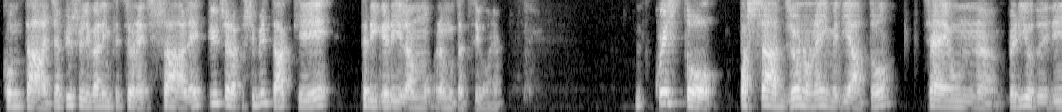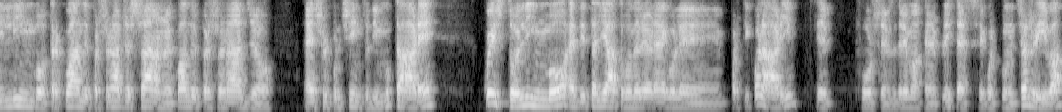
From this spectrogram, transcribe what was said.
contagia, più il suo livello di infezione sale, più c'è la possibilità che triggeri la, la mutazione. Questo passaggio non è immediato, c'è un periodo di limbo tra quando il personaggio è sano e quando il personaggio è sul procinto di mutare. Questo limbo è dettagliato con delle regole particolari, che forse vedremo anche nel playtest se qualcuno ci arriva,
